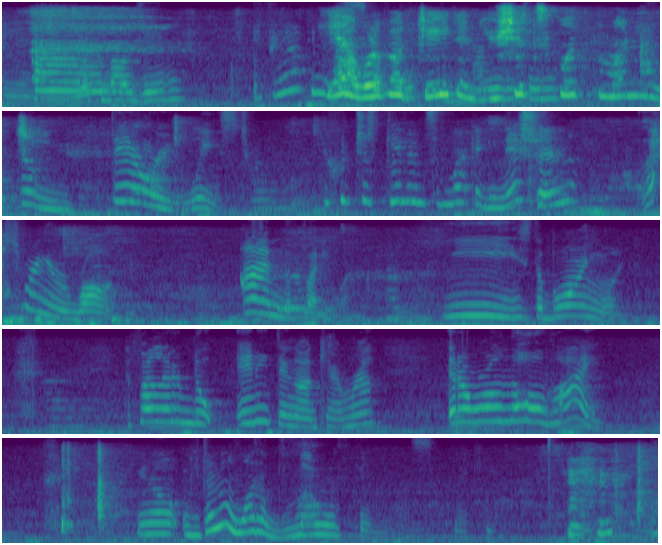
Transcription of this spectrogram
And what about Jaden? If you're not gonna Yeah, what about Jaden? You should split the money with Jaden. At the very least, you could just give him some recognition. That's where you're wrong. I'm the funny one. He's the boring one. If I let him do anything on camera, it'll ruin the whole vibe. You know, you've done a lot of low things, Mikey. Mm-hmm.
